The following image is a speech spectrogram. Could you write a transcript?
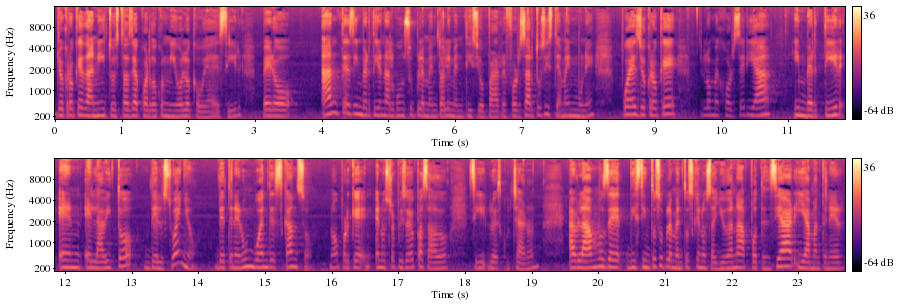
Yo creo que Dani, tú estás de acuerdo conmigo en lo que voy a decir, pero antes de invertir en algún suplemento alimenticio para reforzar tu sistema inmune, pues yo creo que lo mejor sería invertir en el hábito del sueño, de tener un buen descanso. ¿No? Porque en nuestro episodio pasado, si lo escucharon, hablábamos de distintos suplementos que nos ayudan a potenciar y a mantener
